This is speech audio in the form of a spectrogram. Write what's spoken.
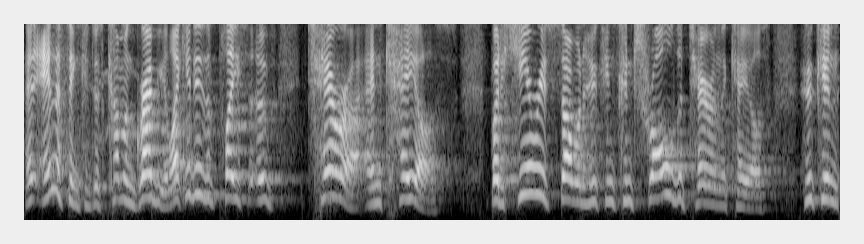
and anything can just come and grab you. Like it is a place of terror and chaos. But here is someone who can control the terror and the chaos, who can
